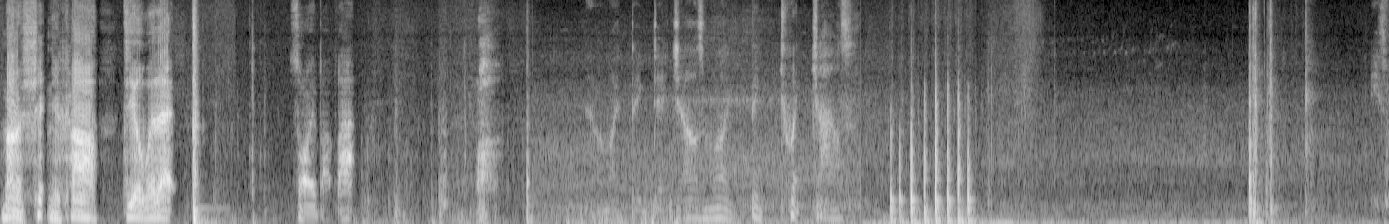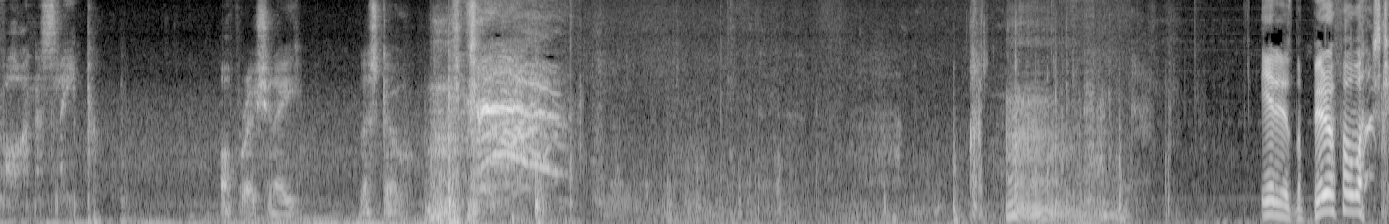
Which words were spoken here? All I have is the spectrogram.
Man of shit in your car. Deal with it. Sorry about that. Giles, more like Big Twit Giles. He's fallen asleep. Operation A, let's go. It is the beautiful Welsh.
